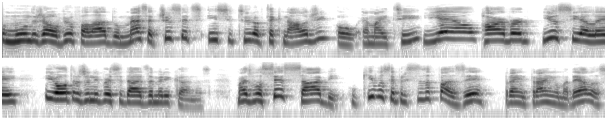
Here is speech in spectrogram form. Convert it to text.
Todo mundo já ouviu falar do Massachusetts Institute of Technology, ou MIT, Yale, Harvard, UCLA e outras universidades americanas. Mas você sabe o que você precisa fazer para entrar em uma delas?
